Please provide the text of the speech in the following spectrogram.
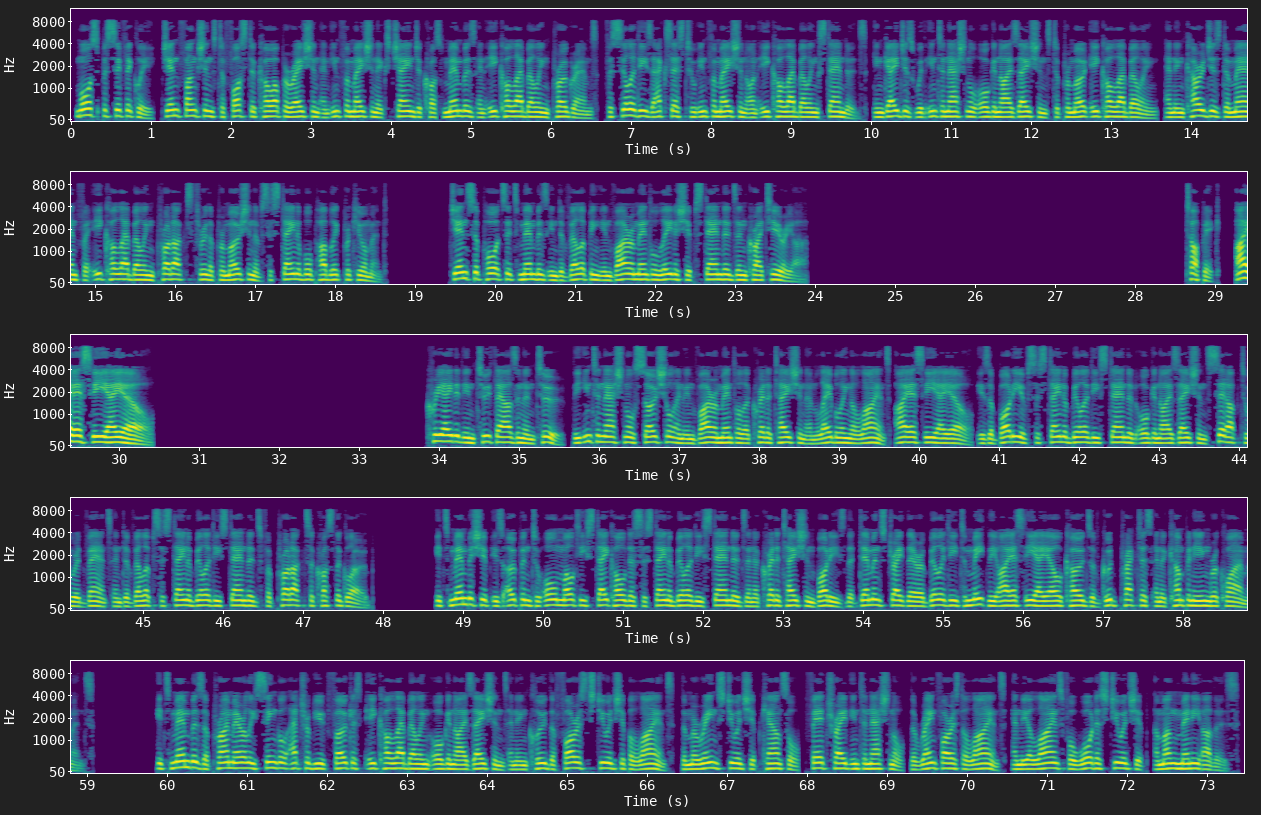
More specifically, GEN functions to foster cooperation and information exchange across members and ecolabelling programs, facilitates access to information on ecolabelling standards, engages with international organizations to promote ecolabelling, and encourages demand for ecolabelling products through the promotion of sustainable public procurement. GEN supports its members in developing environmental leadership standards and criteria. ISEAL Created in 2002, the International Social and Environmental Accreditation and Labeling Alliance is a body of sustainability standard organizations set up to advance and develop sustainability standards for products across the globe. Its membership is open to all multi-stakeholder sustainability standards and accreditation bodies that demonstrate their ability to meet the ISEAL codes of good practice and accompanying requirements. Its members are primarily single-attribute-focused eco-labelling organizations and include the Forest Stewardship Alliance, the Marine Stewardship Council, Fair Trade International, the Rainforest Alliance, and the Alliance for Water Stewardship, among many others.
